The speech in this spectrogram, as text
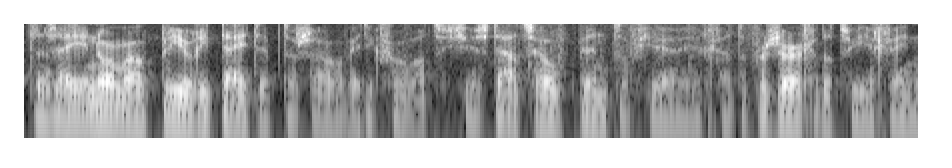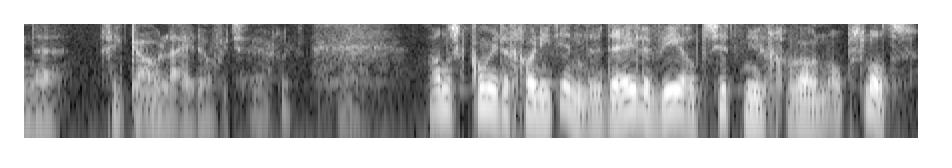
tenzij je enorme prioriteit hebt of zo, weet ik voor wat. Als je staatshoofd bent of je, je gaat ervoor zorgen dat we hier geen, eh, geen kou lijden of iets dergelijks. Maar anders kom je er gewoon niet in. De, de hele wereld zit nu gewoon op slot.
